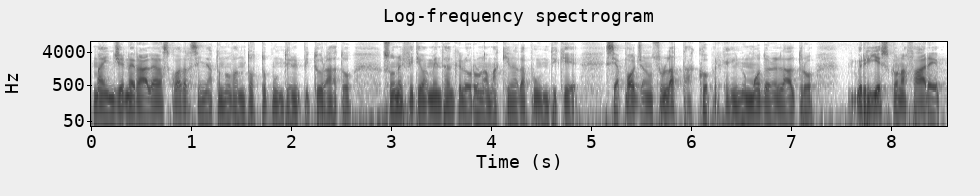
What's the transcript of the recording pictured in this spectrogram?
ma in generale la squadra ha segnato 98 punti nel pitturato, sono effettivamente anche loro una macchina da punti che si appoggiano sull'attacco perché in un modo o nell'altro riescono a fare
